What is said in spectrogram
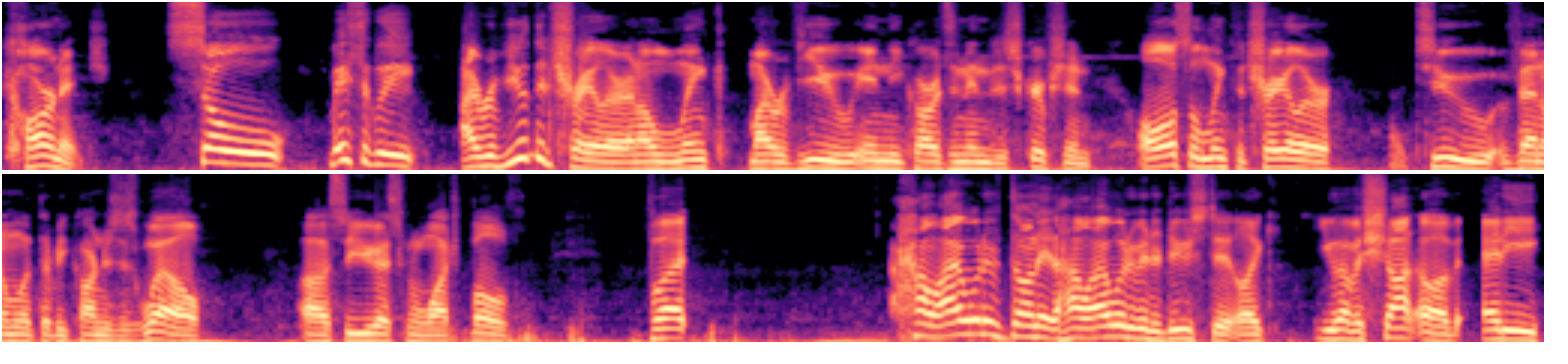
Carnage. So basically, I reviewed the trailer and I'll link my review in the cards and in the description. I'll also link the trailer to Venom Let There Be Carnage as well, uh, so you guys can watch both. But how I would have done it, how I would have introduced it, like you have a shot of Eddie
